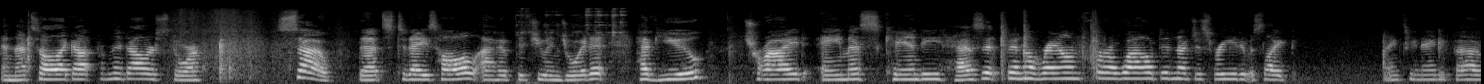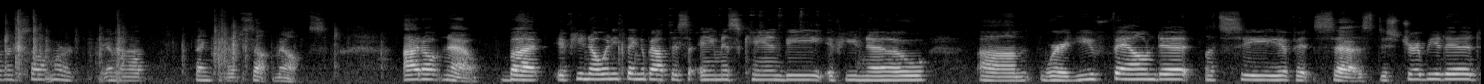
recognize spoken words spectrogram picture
And that's all I got from the dollar store. So, that's today's haul. I hope that you enjoyed it. Have you tried Amos candy? Has it been around for a while? Didn't I just read it was like 1985 or something, or am I thinking of something else? I don't know. But if you know anything about this Amos candy, if you know um, where you found it, let's see if it says distributed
